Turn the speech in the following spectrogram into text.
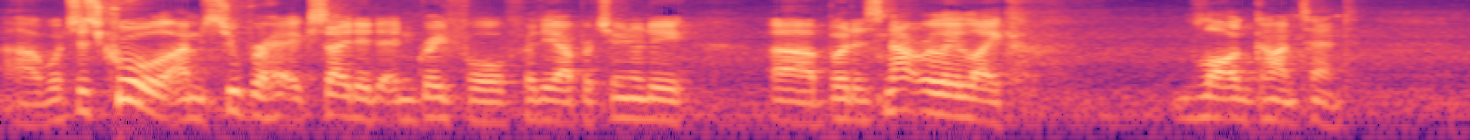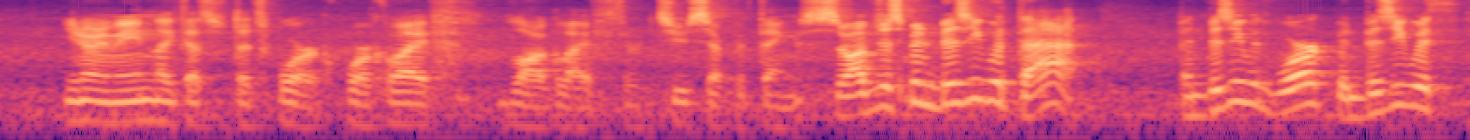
uh, which is cool. I'm super excited and grateful for the opportunity, uh, but it's not really like vlog content. You know what I mean? Like that's that's work, work life, vlog life. They're two separate things. So I've just been busy with that. Been busy with work. Been busy with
